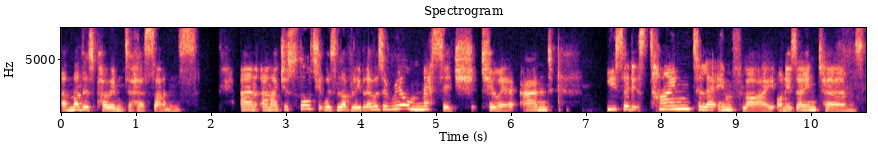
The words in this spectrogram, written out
a, mother's poem to her sons, and and I just thought it was lovely. But there was a real message to it, and you said it's time to let him fly on his own terms.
